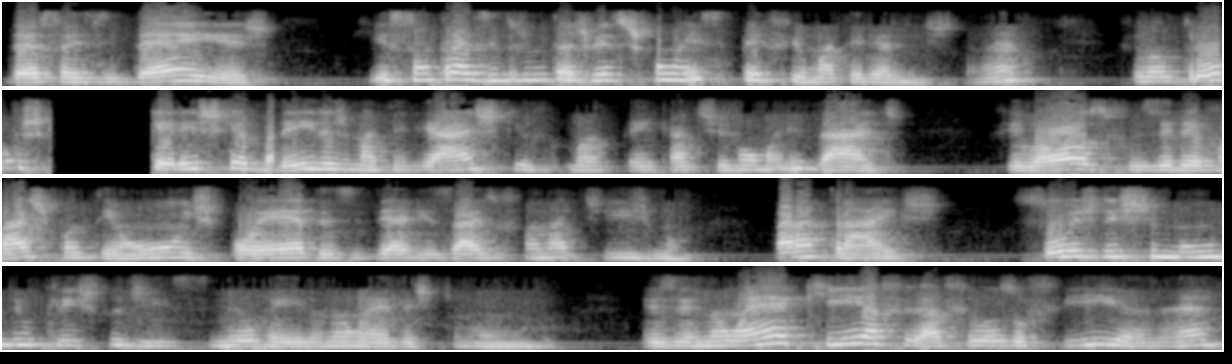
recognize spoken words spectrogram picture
dessas ideias que são trazidas muitas vezes com esse perfil materialista. Né? Filantropos quereis quebradeiras materiais que mantêm cativa a humanidade. Filósofos, elevais panteões, poetas, idealizais o fanatismo. Para trás, sois deste mundo e o Cristo disse: Meu reino não é deste mundo. Quer dizer, não é que a, a filosofia, né,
